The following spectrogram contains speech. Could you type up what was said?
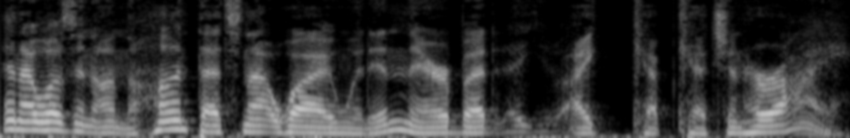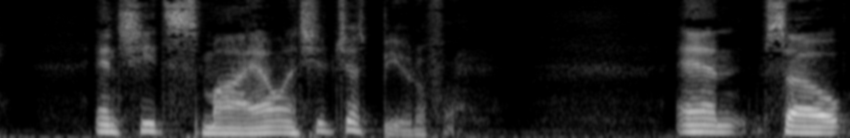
And I wasn't on the hunt. That's not why I went in there, but I kept catching her eye. And she'd smile, and she's just beautiful. And so,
